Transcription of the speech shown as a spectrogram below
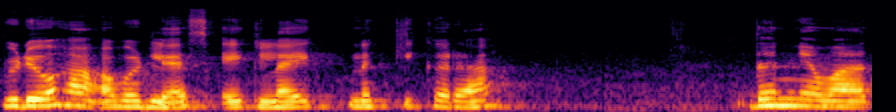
व्हिडिओ हा आवडल्यास एक लाईक नक्की करा. धन्यवाद.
